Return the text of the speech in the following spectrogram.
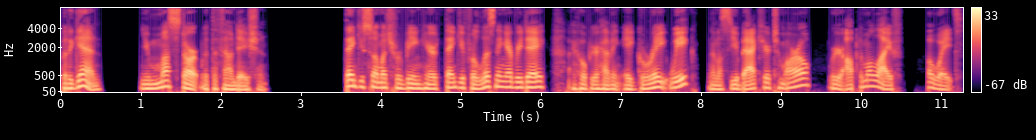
But again, you must start with the foundation. Thank you so much for being here. Thank you for listening every day. I hope you're having a great week, and I'll see you back here tomorrow where your optimal life awaits.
